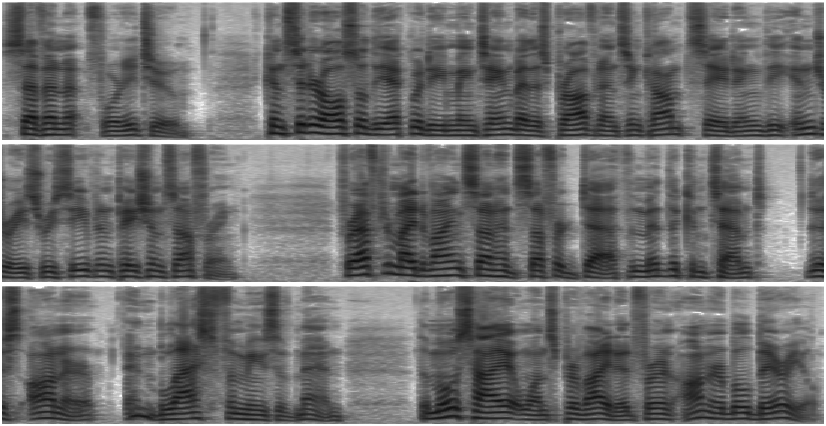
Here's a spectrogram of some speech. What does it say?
742. Consider also the equity maintained by this providence in compensating the injuries received in patient suffering. For after my divine Son had suffered death amid the contempt, dishonor, and blasphemies of men, the Most High at once provided for an honorable burial,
